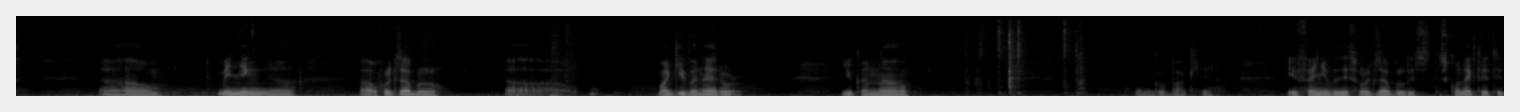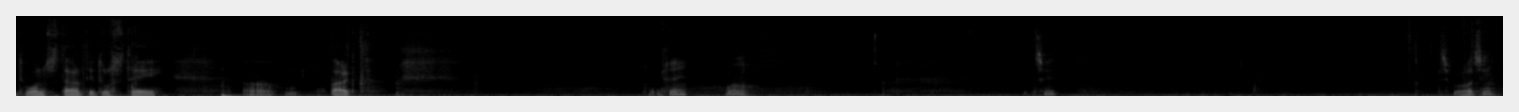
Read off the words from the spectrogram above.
um, meaning uh, uh, for example uh, might give an error. You can uh, let me go back here. If any of this for example is disconnected it won't start it will stay uh, parked. Okay well that's it. Thanks for watching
